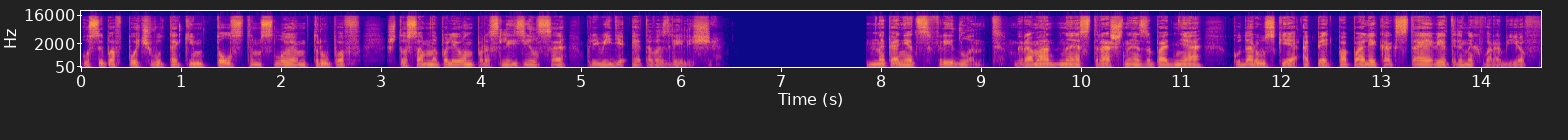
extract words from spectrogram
усыпав почву таким толстым слоем трупов, что сам Наполеон прослезился при виде этого зрелища. Наконец, Фридланд, громадная страшная западня, куда русские опять попали как стая ветреных воробьев.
